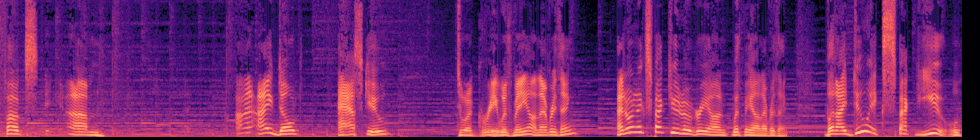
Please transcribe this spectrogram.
Folks, um, I, I don't ask you to agree with me on everything. I don't expect you to agree on with me on everything. But I do expect you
